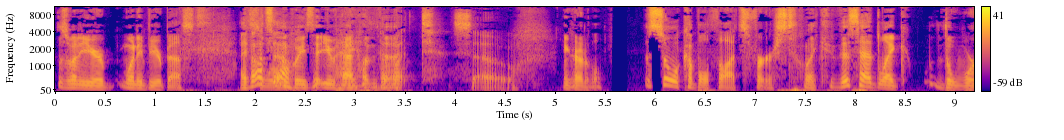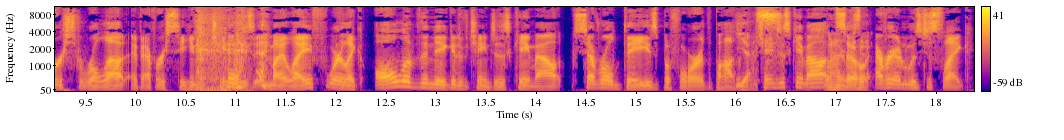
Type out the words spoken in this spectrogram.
This is one of your one of your best I thought so. that you've had I on the thought so. incredible. So a couple thoughts first. Like this had like the worst rollout I've ever seen of changes in my life, where like all of the negative changes came out several days before the positive Yes. changes came out. So 100%. everyone was just like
